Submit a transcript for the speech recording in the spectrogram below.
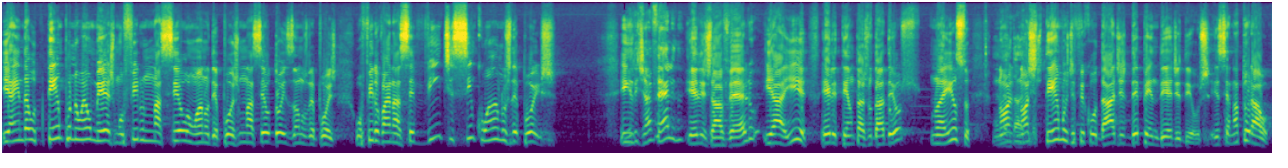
e ainda o tempo não é o mesmo. O filho não nasceu um ano depois, não nasceu dois anos depois. O filho vai nascer 25 anos depois. E ele já é velho, né? Ele já é velho, e aí ele tenta ajudar Deus, não é isso? É nós, verdade, nós temos dificuldade de depender de Deus, isso é natural.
